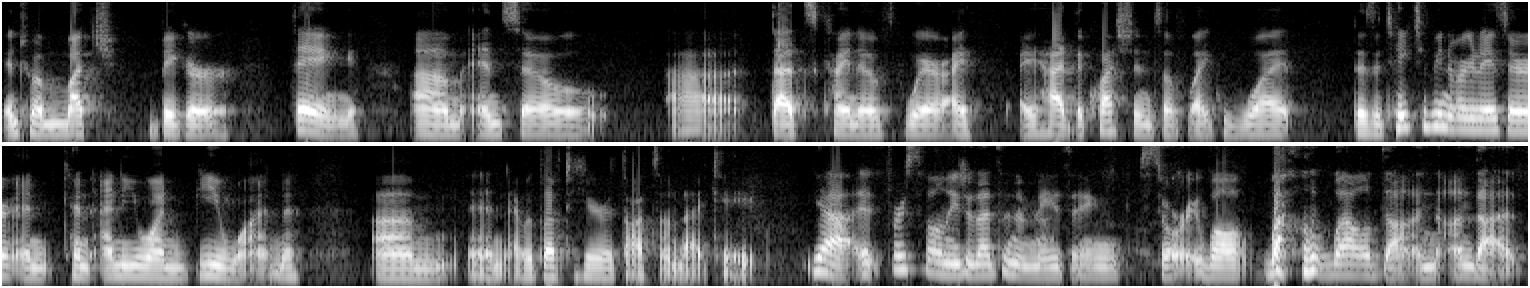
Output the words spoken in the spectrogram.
into a much bigger thing. Um, and so uh, that's kind of where I, I had the questions of like what does it take to be an organizer and can anyone be one um, and i would love to hear your thoughts on that kate Yeah, it, first of all, Nisha, that's an amazing story. Well, well, well done on that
